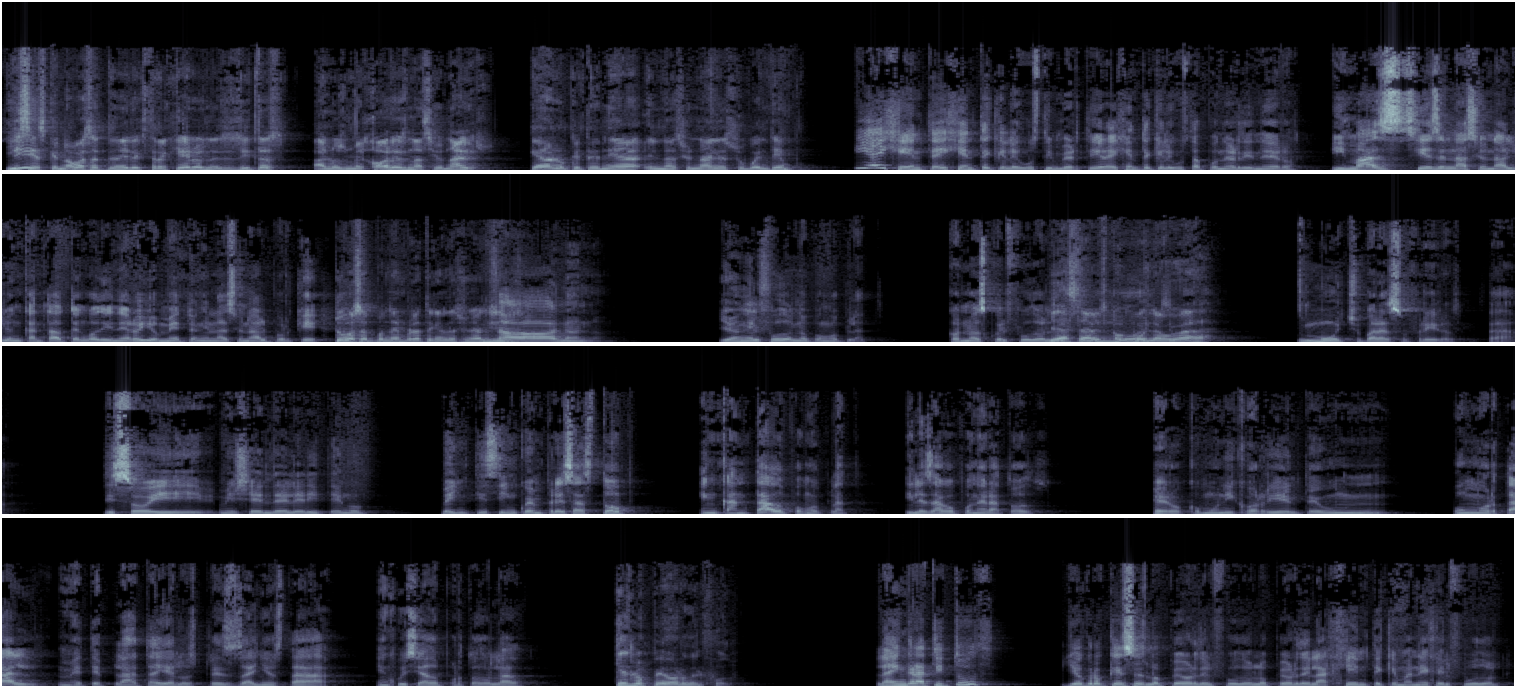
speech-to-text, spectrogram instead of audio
Y si es que no vas a tener extranjeros, necesitas a los mejores nacionales, que era lo que tenía el nacional en su buen tiempo. Y hay gente, hay gente que le gusta invertir, hay gente que le gusta poner dinero. Y más, si es el Nacional, yo encantado. Tengo dinero, yo meto en el Nacional porque... ¿Tú vas a poner plata en el nacional? No, no, no. Yo en el fútbol no pongo plata. Conozco el fútbol. Ya es sabes cómo es la jugada. mucho para sufrir. O sea, si soy Michelle Deller y tengo 25 empresas top, encantado pongo plata y les hago poner a todos. Pero común y corriente, un, un mortal mete plata y a los tres años está enjuiciado por todo lado. ¿Qué es lo peor del fútbol? La ingratitud, yo creo que eso es lo peor del fútbol, lo peor de la gente que maneja el fútbol.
